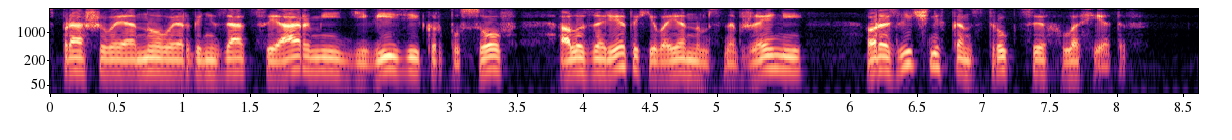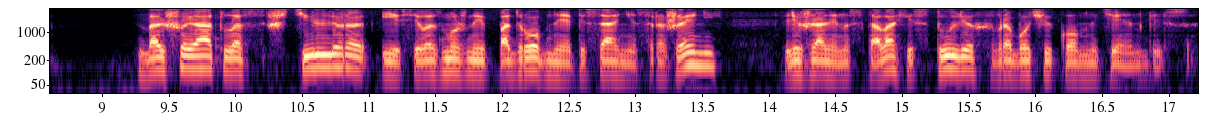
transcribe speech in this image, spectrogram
спрашивая о новой организации армии, дивизий, корпусов, о лазаретах и военном снабжении, о различных конструкциях лафетов. Большой атлас Штиллера и всевозможные подробные описания сражений — лежали на столах и стульях в рабочей комнате Энгельса.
